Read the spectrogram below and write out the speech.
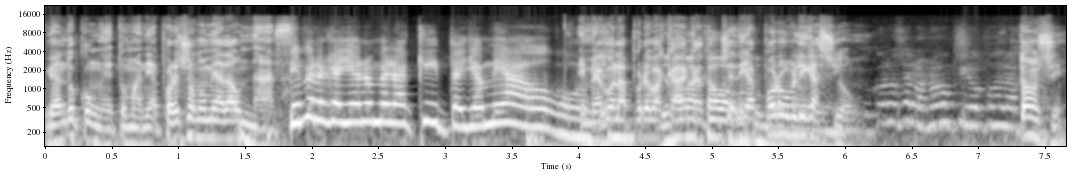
Yo ando con esto, manía. Por eso no me ha dado nada. Sí, pero que yo no me la quito, yo me ahogo. Y me hago la prueba Yo cada me acabo 14 días por obligación. ¿Conoces los nuevos piropos de la Entonces,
